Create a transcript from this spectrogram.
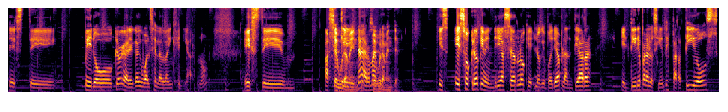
Este, pero creo que Gareca igual se las va a ingeniar, ¿no? Este, seguramente, seguramente. Es, eso creo que vendría a ser lo que, lo que podría plantear el Tigre para los siguientes partidos.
